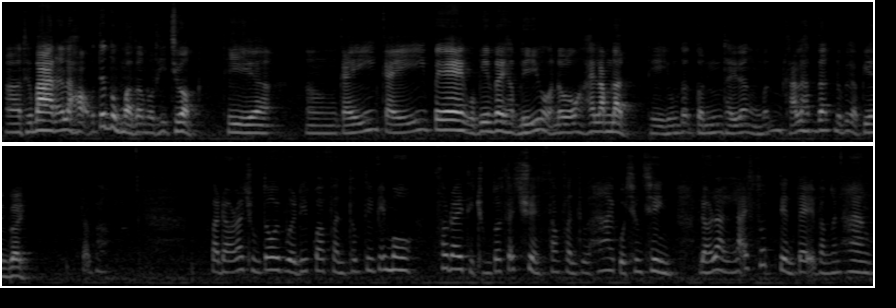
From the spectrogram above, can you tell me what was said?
À, thứ ba nữa là họ tiếp tục mở rộng được thị trường. Thì ừ, cái cái PE của PNJ hợp lý khoảng đâu đó khoảng 25 lần. Thì chúng ta Tuấn thấy rằng vẫn khá là hấp dẫn đối với cả PNJ Dạ vâng. Và đó là chúng tôi vừa đi qua phần thông tin vĩ mô. Sau đây thì chúng tôi sẽ chuyển sang phần thứ hai của chương trình, đó là lãi suất tiền tệ và ngân hàng.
